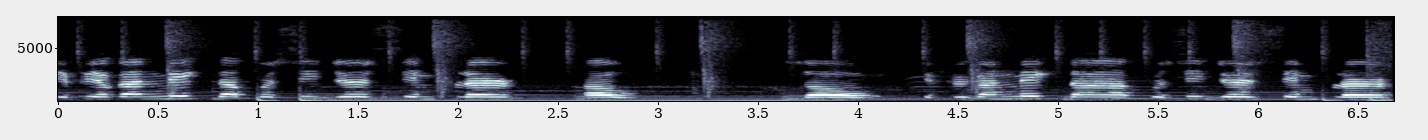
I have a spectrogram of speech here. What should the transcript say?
if you can make the procedure simpler, how? So if you can make the procedure simpler,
